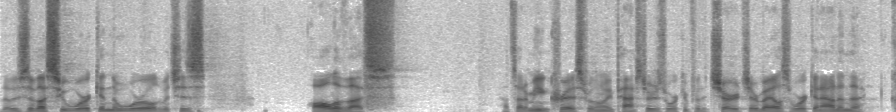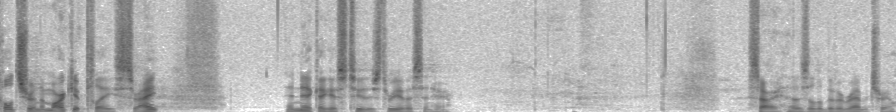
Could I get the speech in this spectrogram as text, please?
those of us who work in the world, which is all of us. Outside of me and Chris, we're the only pastors working for the church. Everybody else is working out in the culture, in the marketplace, right? And Nick, I guess, too. There's three of us in here. Sorry, that was a little bit of a rabbit trail.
